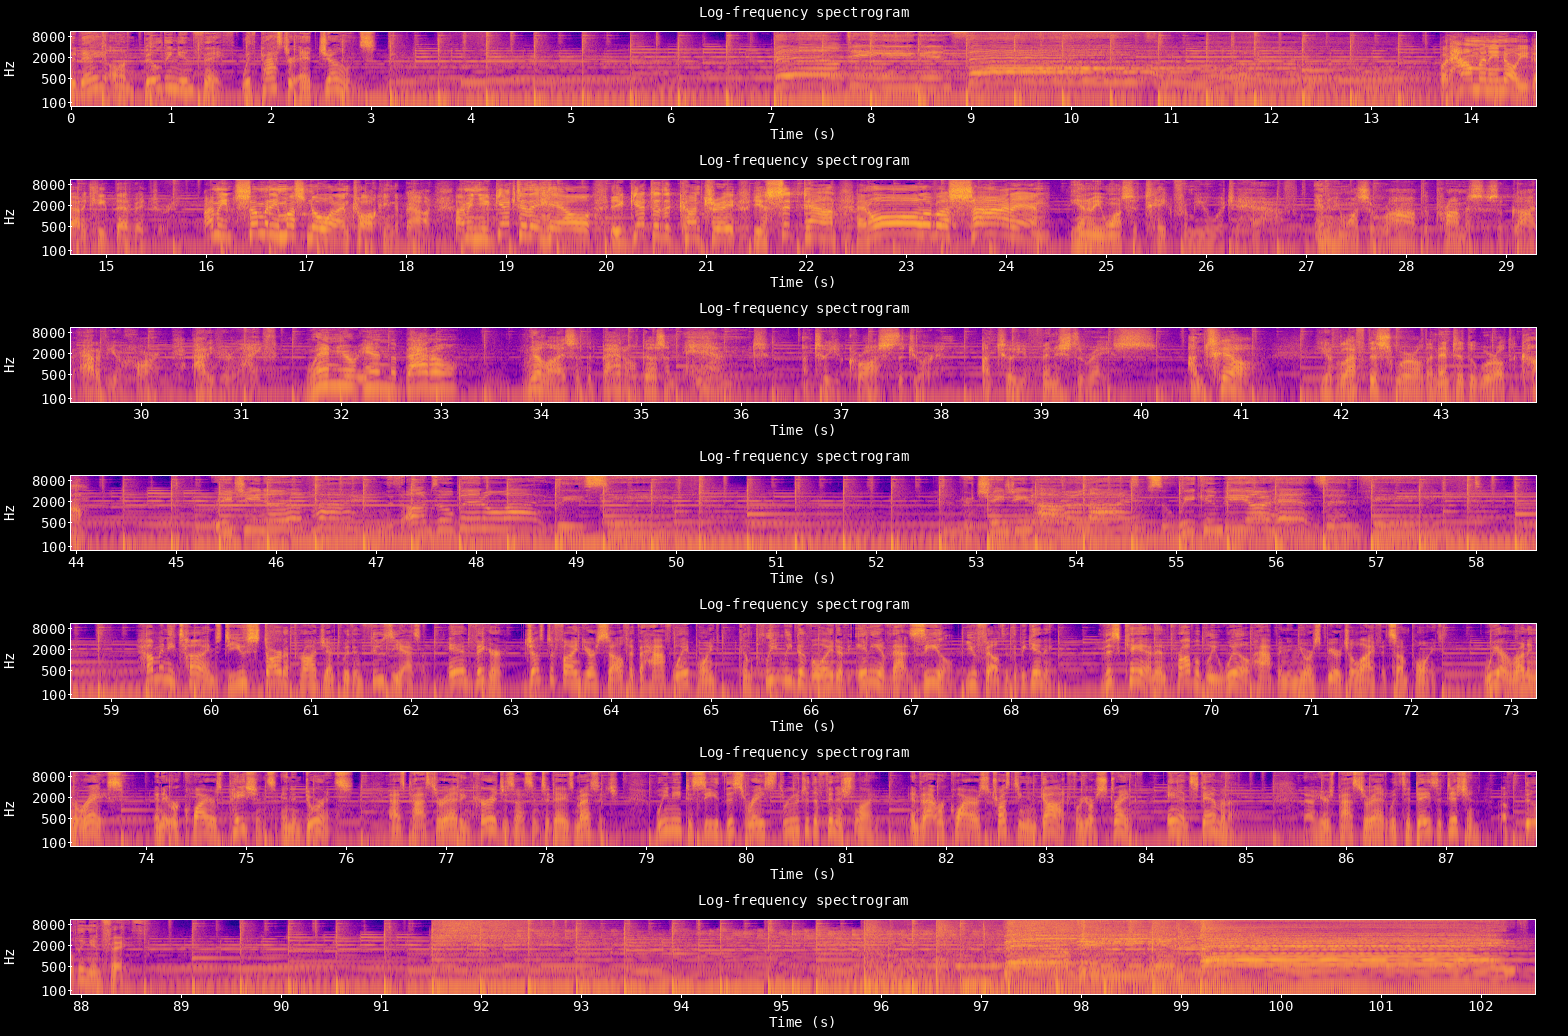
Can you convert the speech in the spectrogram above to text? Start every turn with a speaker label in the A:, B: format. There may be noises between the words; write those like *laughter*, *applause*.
A: Today on Building in Faith with Pastor Ed Jones.
B: Building in faith.
C: But how many know you got to keep that victory? I mean, somebody must know what I'm talking about. I mean, you get to the hill, you get to the country, you sit down, and all of a sudden, the enemy wants to take from you what you have. Enemy wants to rob the promises of God out of your heart, out of your life. When you're in the battle, realize that the battle doesn't end until you cross the Jordan, until you finish the race, until you've left this world and entered the world to come.
B: Reaching up high with arms open wide, we see. You're changing our lives so we can be your hands
A: How many times do you start a project with enthusiasm and vigor just to find yourself at the halfway point completely devoid of any of that zeal you felt at the beginning? This can and probably will happen in your spiritual life at some point. We are running a race, and it requires patience and endurance. As Pastor Ed encourages us in today's message, we need to see this race through to the finish line, and that requires trusting in God for your strength and stamina. Now, here's Pastor Ed with today's edition of Building in Faith.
